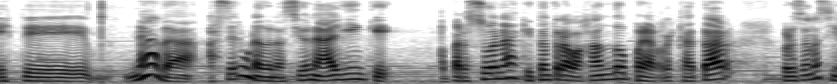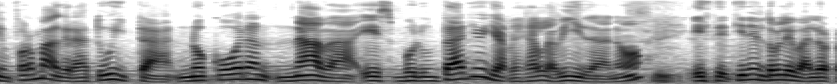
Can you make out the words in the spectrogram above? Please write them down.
este, nada, hacer una donación a alguien que a personas que están trabajando para rescatar personas y en forma gratuita, no cobran nada, es voluntario y arriesgar la vida, ¿no? Este, tiene el doble valor.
